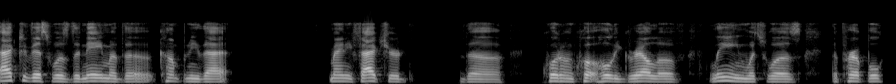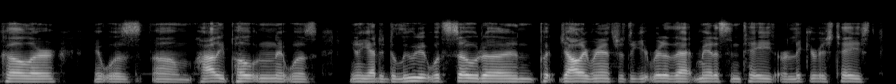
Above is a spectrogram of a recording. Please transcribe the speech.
Actavis was the name of the company that manufactured the quote unquote holy grail of lean, which was the purple color. It was um, highly potent. It was, you know, you had to dilute it with soda and put Jolly Ranchers to get rid of that medicine taste or licorice taste.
